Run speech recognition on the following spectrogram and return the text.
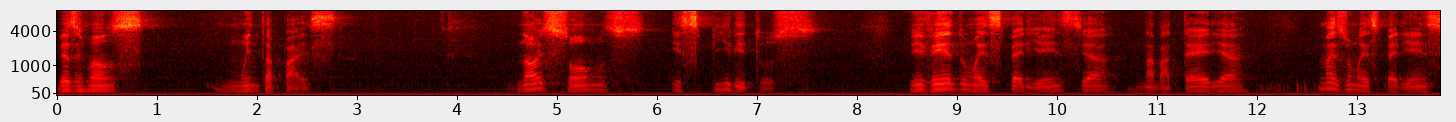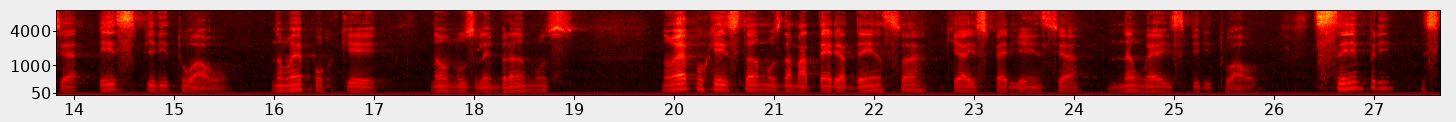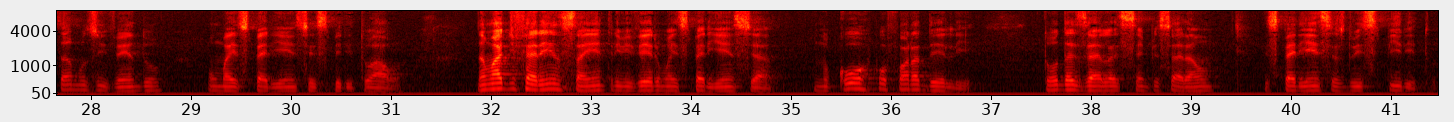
Meus irmãos, muita paz. Nós somos espíritos vivendo uma experiência na matéria, mas uma experiência espiritual. Não é porque não nos lembramos, não é porque estamos na matéria densa que a experiência não é espiritual. Sempre estamos vivendo uma experiência espiritual. Não há diferença entre viver uma experiência no corpo ou fora dele. Todas elas sempre serão experiências do espírito.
